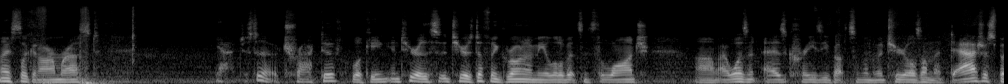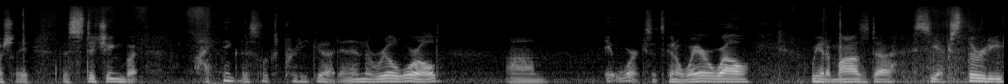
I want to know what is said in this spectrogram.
nice looking armrest. Yeah, just an attractive looking interior. This interior has definitely grown on me a little bit since the launch. Um, I wasn't as crazy about some of the materials on the dash, especially the stitching, but I think this looks pretty good. And in the real world, um, it works. It's going to wear well. We had a Mazda CX-30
